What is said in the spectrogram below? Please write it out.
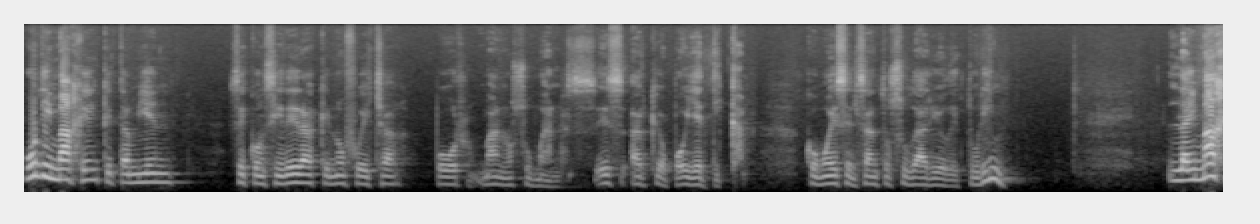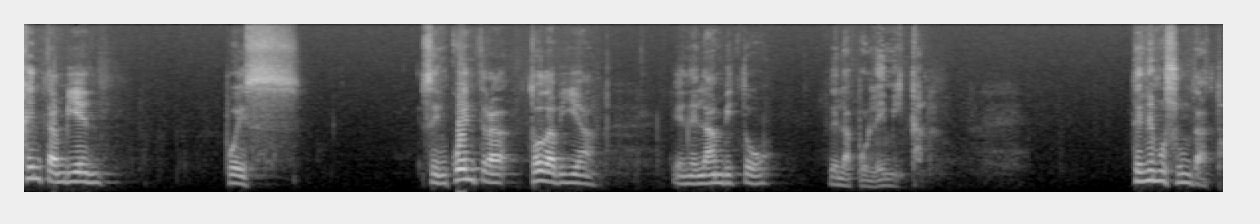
Una imagen que también se considera que no fue hecha por manos humanas, es arqueopoética, como es el Santo Sudario de Turín. La imagen también, pues, se encuentra todavía en el ámbito de la polémica. Tenemos un dato,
